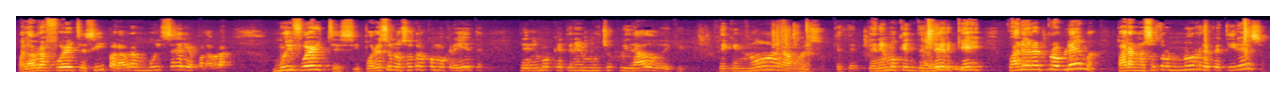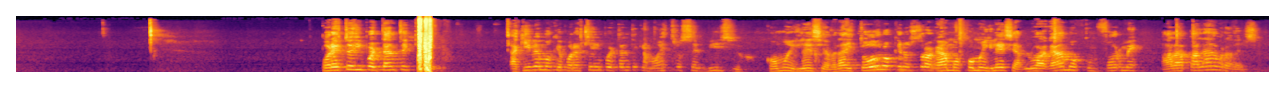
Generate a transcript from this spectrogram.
Palabras fuertes, sí, palabras muy serias, palabras muy fuertes. Y por eso nosotros como creyentes tenemos que tener mucho cuidado de que, de que no hagamos eso. Que tenemos que entender que, cuál era el problema para nosotros no repetir eso. Por esto es importante que, aquí vemos que por esto es importante que nuestro servicio como iglesia, ¿verdad? Y todo lo que nosotros hagamos como iglesia, lo hagamos conforme a la palabra del Señor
